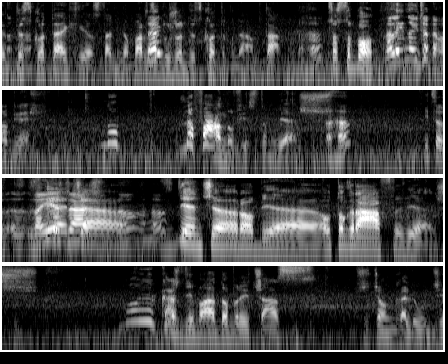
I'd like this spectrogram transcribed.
Aha. dyskoteki, ostatnio bardzo Tak? dużo dyskotek miałem, tak. Aha. Co sobotę, No ale no i co tam robiłeś? no dla fanów jestem, wiesz. Aha. I co, zajeżdżasz? Zdjęcia, No, zdjęcia robię, autografy, wiesz. No i każdy ma dobry czas, przyciąga ludzi,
